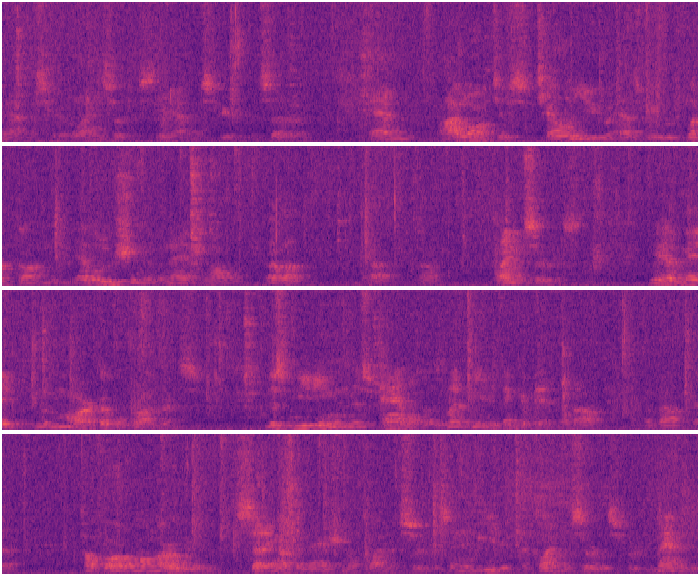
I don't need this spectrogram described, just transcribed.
the atmosphere, the land surface, the atmosphere, et cetera. And I want to tell you, as we reflect on the evolution of the national, a uh, uh, climate service, we have made remarkable progress. This meeting and this panel has led me to think a bit about, about uh, how far along are we in setting up a national climate service, and indeed, a climate service for humanity,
